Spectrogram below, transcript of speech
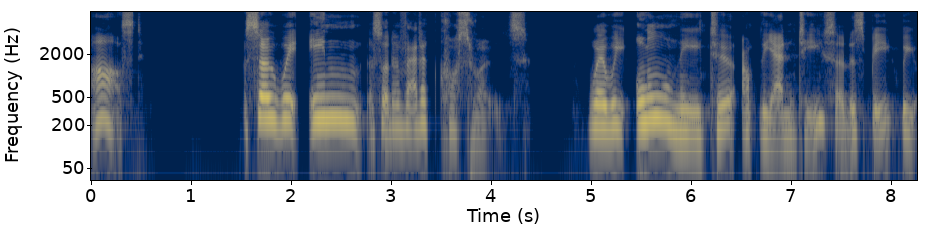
asked. So we're in sort of at a crossroads where we all need to up the ante, so to speak. We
